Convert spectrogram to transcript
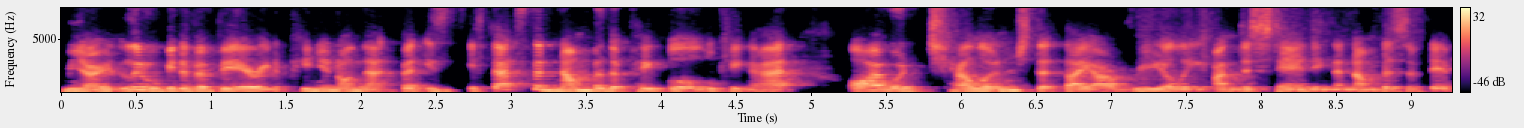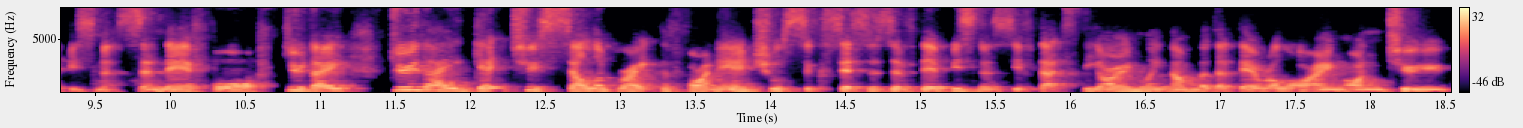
you know a little bit of a varied opinion on that but is if that's the number that people are looking at i would challenge that they are really understanding the numbers of their business and therefore do they do they get to celebrate the financial successes of their business if that's the only number that they're relying on to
